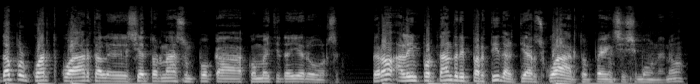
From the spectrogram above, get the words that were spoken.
dopo il quarto quarto eh, si è tornato un po' a commetti dagli errori però è importante ripartire dal terzo quarto, pensi Simone, no?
